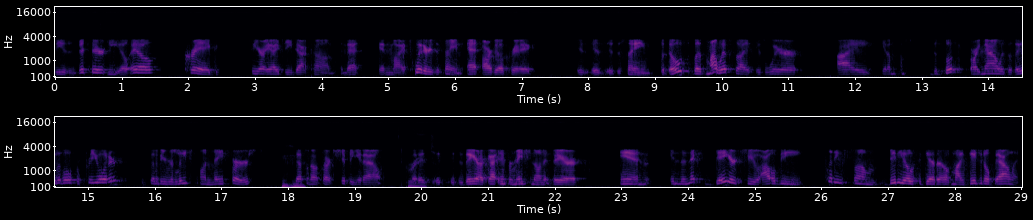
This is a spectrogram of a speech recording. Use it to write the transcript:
V is in Victor, E L L, Craig, C R A I G dot com, and that and my Twitter is the same at Arvell Craig is, is, is the same. But those, but my website is where I, know, the book right now is available for pre-order. It's going to be released on May 1st. Mm-hmm. That's when I'll start shipping it out. Great. But it's, it's, it's there. I've got information on it there. And in the next day or two, I'll be putting some videos together of my digital balance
